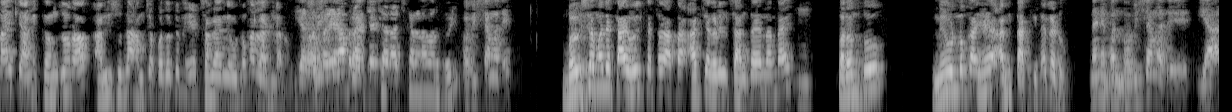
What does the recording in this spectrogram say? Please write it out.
नाही की आम्ही कमजोर आहोत. आम्ही सुद्धा आमच्या पद्धतीने हे सगळ्या निवडणुका लढणार आहोत. याचा परिणाम राज्याच्या राजकारणावर होईल? भविष्यामध्ये? भविष्यामध्ये काय होईल त्याचं आता आजच्या घडीला सांगता येणार नाही. परंतु निवडणुका हे आम्ही ताकदीने लढू. नाही नाही पण भविष्यामध्ये या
